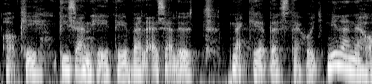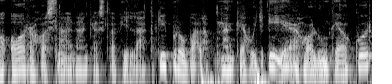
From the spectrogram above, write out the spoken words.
aki 17 évvel ezelőtt megkérdezte, hogy mi lenne, ha arra használnánk ezt a villát. Kipróbálhatnánk-e, hogy ilyen hallunk-e akkor,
